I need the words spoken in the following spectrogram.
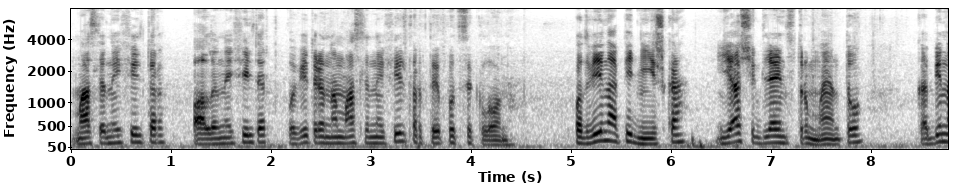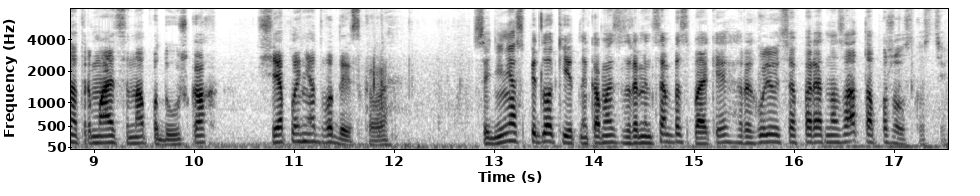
масляний фільтр, паливний фільтр, повітряно-масляний фільтр типу циклон. Подвійна підніжка, ящик для інструменту, кабіна тримається на подушках, щеплення дводискове. Сидіння з підлокітниками з ремінцем безпеки регулюються вперед-назад та по жорсткості.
